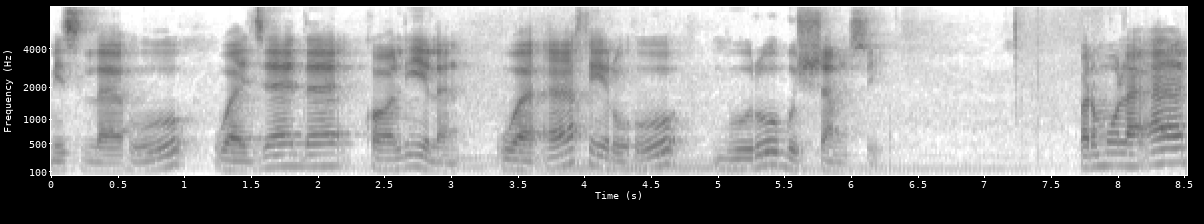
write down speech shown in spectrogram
mislahu wajada qalilan wa akhiruhu gurubus syamsi. Permulaan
